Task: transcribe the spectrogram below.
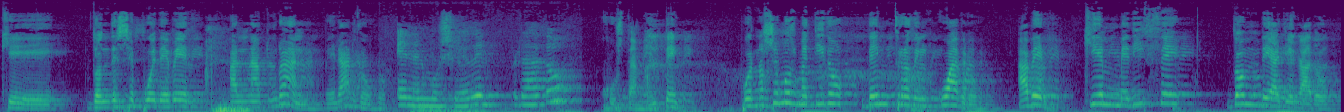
que donde se puede ver al natural, Berardo. En el Museo del Prado. Justamente. Pues nos hemos metido dentro del cuadro. A ver, ¿quién me dice dónde ha llegado?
